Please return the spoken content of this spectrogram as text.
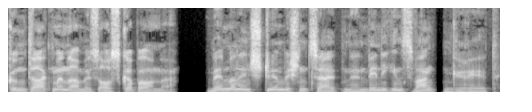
Guten Tag, mein Name ist Oskar Bonner. Wenn man in stürmischen Zeiten ein wenig ins Wanken gerät,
